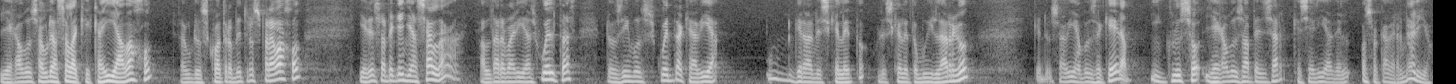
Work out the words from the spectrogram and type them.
Llegamos a una sala que caía abajo, a unos cuatro metros para abajo, y en esa pequeña sala, al dar varias vueltas, nos dimos cuenta que había un gran esqueleto, un esqueleto muy largo, que no sabíamos de qué era. Incluso llegamos a pensar que sería del oso cavernario,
